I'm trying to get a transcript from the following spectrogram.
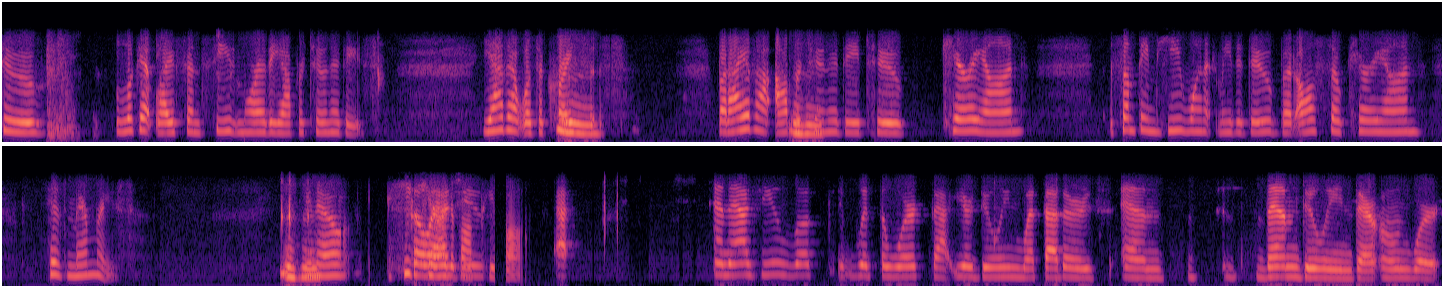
to look at life and see more of the opportunities. Yeah, that was a hmm. crisis, mm. but I have an mm-hmm. opportunity mm-hmm. to carry on something he wanted me to do, but also carry on his memories. Mm-hmm. You know, he so cared about you, people. And as you look with the work that you're doing with others and them doing their own work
